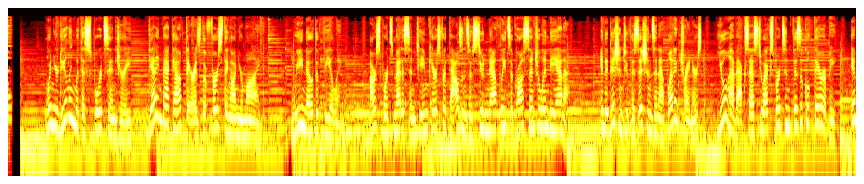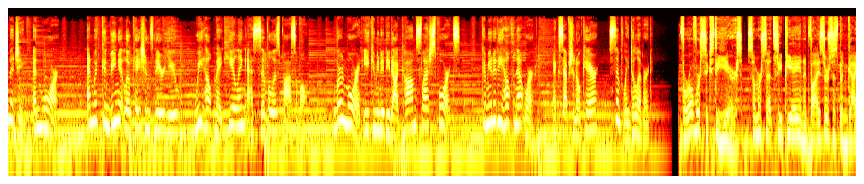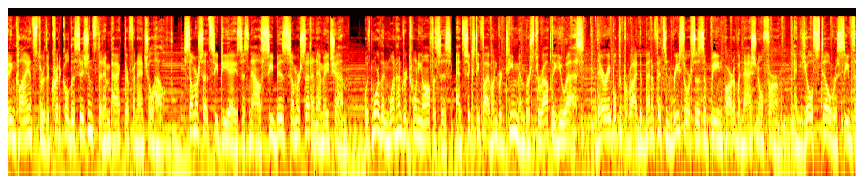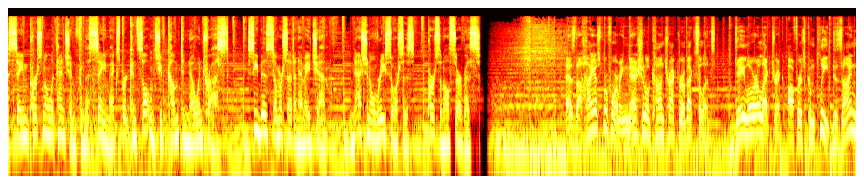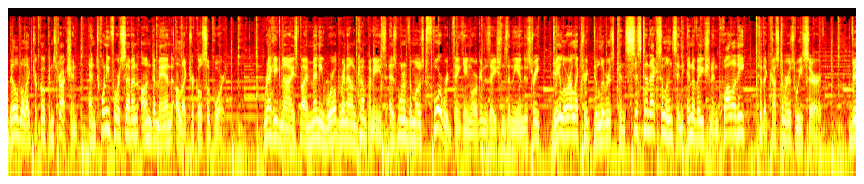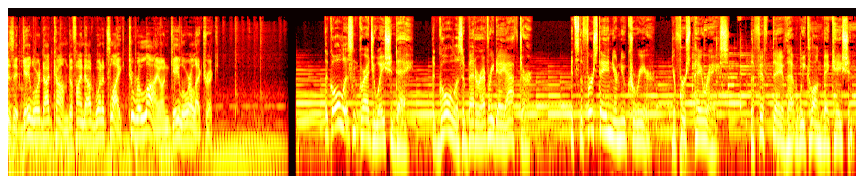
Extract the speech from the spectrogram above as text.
When you're dealing with a sports injury, getting back out there is the first thing on your mind. We know the feeling. Our sports medicine team cares for thousands of student athletes across central Indiana. In addition to physicians and athletic trainers, you'll have access to experts in physical therapy, imaging, and more. And with convenient locations near you, we help make healing as simple as possible. Learn more at ecommunity.com/sports. Community Health Network. Exceptional care, simply delivered. For over 60 years, Somerset CPA and Advisors has been guiding clients through the critical decisions that impact their financial health. Somerset CPAs is now CBiz Somerset and MHM. With more than 120 offices and 6,500 team members throughout the U.S., they're able to provide the benefits and resources of being part of a national firm. And you'll still receive the same personal attention from the same expert consultants you've come to know and trust. CBiz Somerset and MHM. National resources, personal service. As the highest performing national contractor of excellence, Gaylor Electric offers complete design build electrical construction and 24 7 on demand electrical support. Recognized by many world renowned companies as one of the most forward thinking organizations in the industry, Gaylor Electric delivers consistent excellence in innovation and quality to the customers we serve. Visit Gaylor.com to find out what it's like to rely on Gaylor Electric. The goal isn't graduation day. The goal is a better every day after. It's the first day in your new career, your first pay raise, the fifth day of that week long vacation.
